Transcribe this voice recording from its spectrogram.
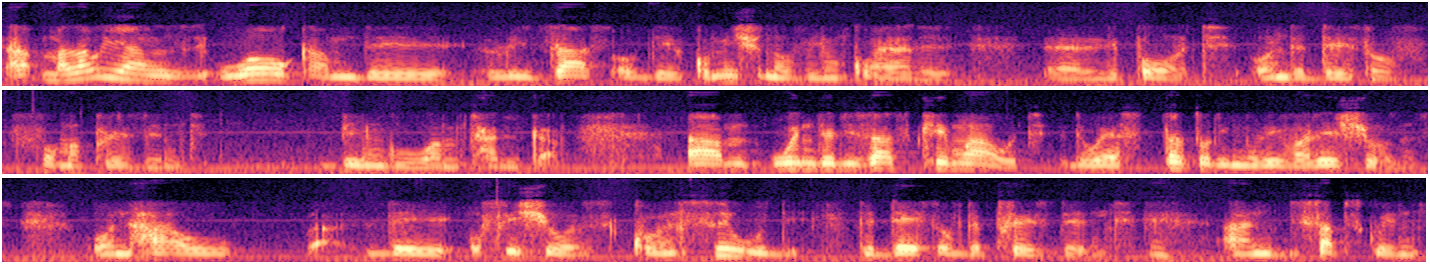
Uh, Malawians welcome the results of the Commission of Inquiry uh, report on the death of former President Bingu Mutharika. Um, when the results came out, there were startling revelations on how uh, the officials concealed the death of the president mm. and subsequent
